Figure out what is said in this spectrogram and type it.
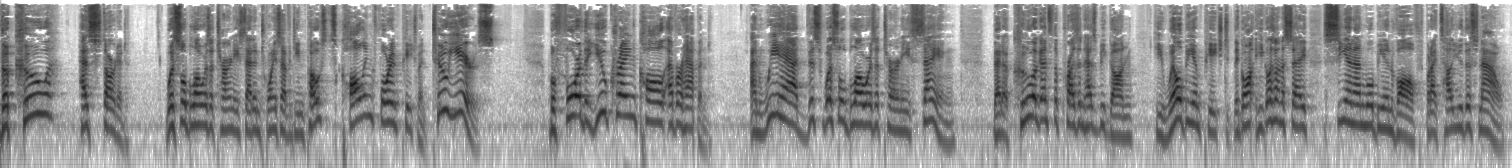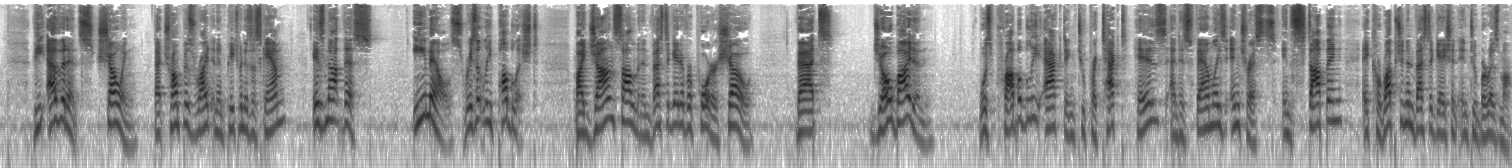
The coup has started. Whistleblower's attorney said in 2017 posts calling for impeachment two years before the Ukraine call ever happened. And we had this whistleblower's attorney saying that a coup against the president has begun. He will be impeached. On, he goes on to say CNN will be involved. But I tell you this now. The evidence showing that Trump is right and impeachment is a scam is not this. Emails recently published by John Solomon, investigative reporter, show that Joe Biden was probably acting to protect his and his family's interests in stopping a corruption investigation into Burisma.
